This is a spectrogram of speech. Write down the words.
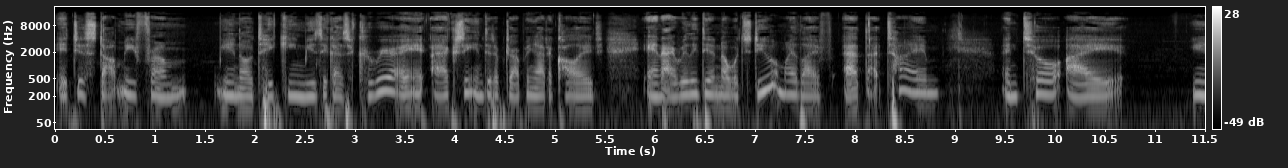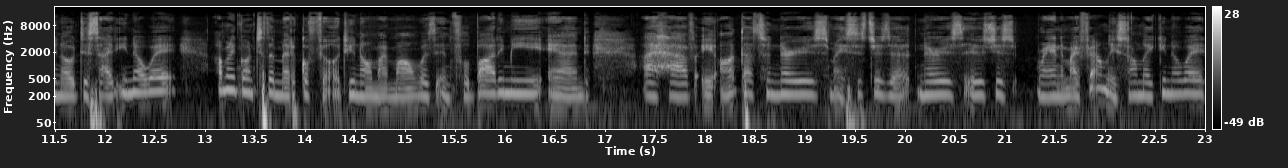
it just stopped me from you know, taking music as a career, I, I actually ended up dropping out of college and I really didn't know what to do in my life at that time until I, you know, decided, you know what, I'm going to go into the medical field. You know, my mom was in phlebotomy and I have a aunt that's a nurse, my sister's a nurse. It was just ran in my family. So I'm like, you know what?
